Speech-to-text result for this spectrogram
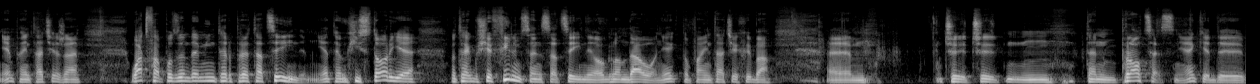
Nie? Pamiętacie, że łatwa pod względem interpretacyjnym. Nie? Tę historię, no to jakby się film sensacyjny oglądało. Nie? To pamiętacie chyba... Um, czy, czy mm, ten proces, nie? kiedy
